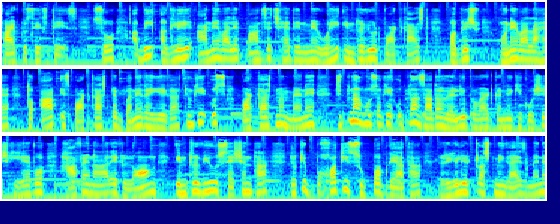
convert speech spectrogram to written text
five to six days so अभी अगले आने वाले पाँच से छः दिन में वही इंटरव्यूड पॉडकास्ट पब्लिश होने वाला है। तो आप इस पॉडकास्ट पे बने रहिएगा, क्योंकि उस पॉडकास्ट में मैंने जितना हो सके उतना ज़्यादा वैल्यू प्रोवाइड करने की कोशिश की है। वो हाफ़ एन आवर एक लॉन्ग इंटरव्यू सेशन था, जो कि बहुत ही सुपर गया था। रियली ट्रस्ट मी गाइज़ मैंने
